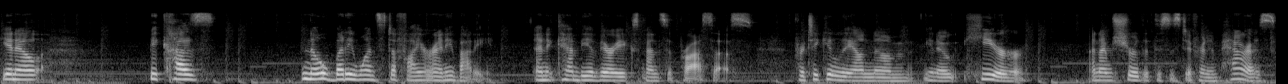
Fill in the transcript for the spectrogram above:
You know, because nobody wants to fire anybody and it can be a very expensive process, particularly on, um, you know, here, and I'm sure that this is different in Paris,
